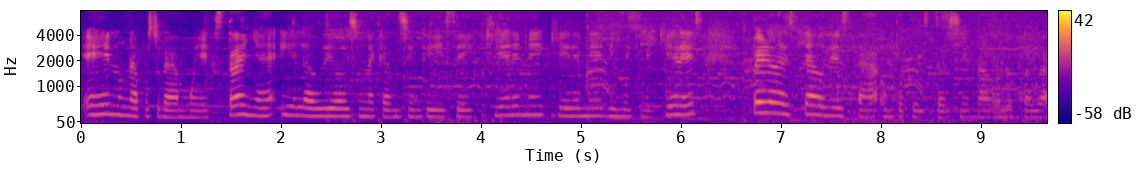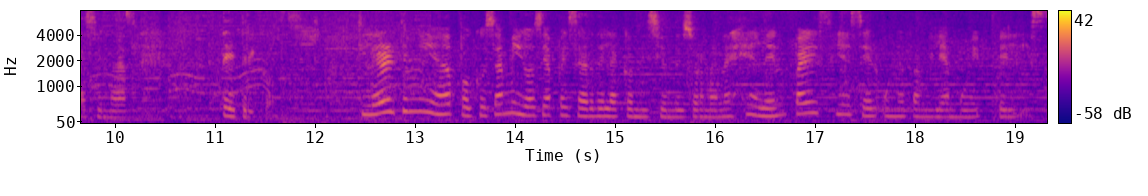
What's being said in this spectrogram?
en una postura muy extraña y el audio es una canción que dice quiéreme, quiéreme, dime que me quieres, pero este audio está un poco distorsionado, lo cual lo hace más tétrico. Claire tenía pocos amigos y a pesar de la condición de su hermana Helen, parecía ser una familia muy feliz.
